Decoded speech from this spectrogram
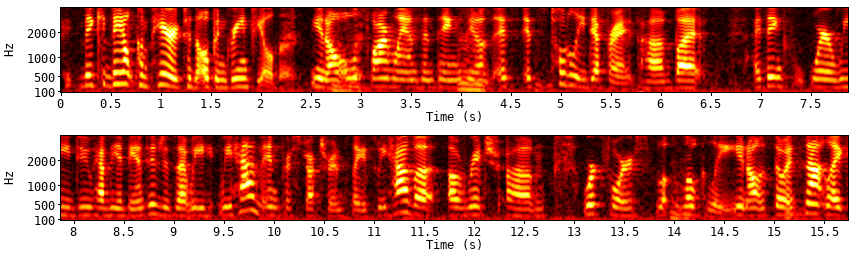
c- they c- they don't compare to the open green fields, Right. you know, old farmlands and things. You know, it's it's totally different. Um, but I think where we do have the advantage is that we, we have infrastructure in place. We have a, a rich um, workforce lo- locally, you know, so it's not like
